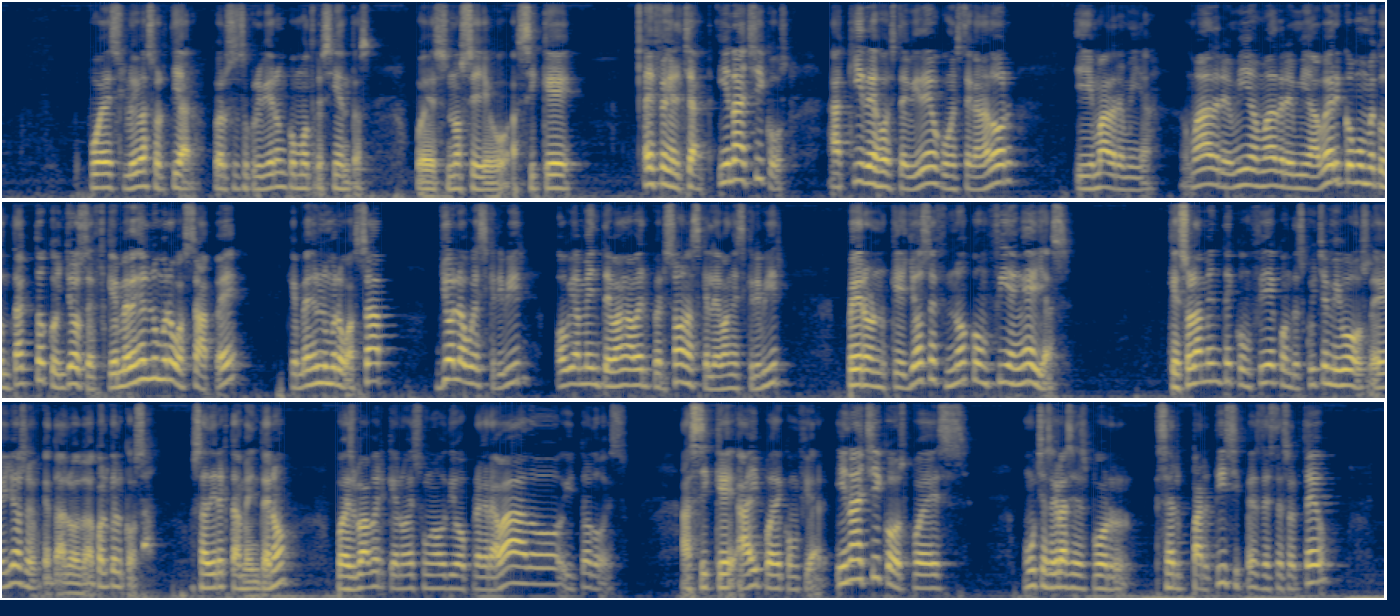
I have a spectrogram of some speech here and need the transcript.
pues lo iba a sortear, pero se suscribieron como 300, pues no se llegó, así que F en el chat. Y nada chicos, aquí dejo este video con este ganador y madre mía, Madre mía, madre mía. A ver cómo me contacto con Joseph. Que me deje el número WhatsApp, ¿eh? Que me deje el número WhatsApp. Yo le voy a escribir. Obviamente van a haber personas que le van a escribir. Pero que Joseph no confíe en ellas. Que solamente confíe cuando escuche mi voz. Eh, Joseph, ¿qué tal? O cualquier cosa. O sea, directamente, ¿no? Pues va a ver que no es un audio pregrabado y todo eso. Así que ahí puede confiar. Y nada, chicos, pues muchas gracias por ser partícipes de este sorteo.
